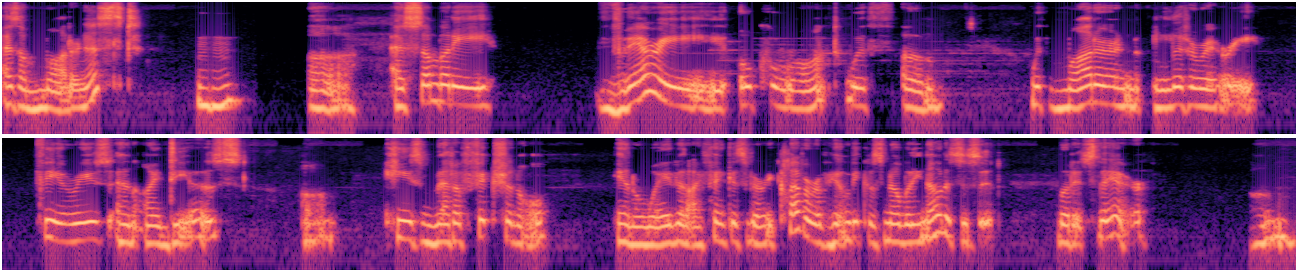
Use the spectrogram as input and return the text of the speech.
as a modernist, Mm-hmm. uh, as somebody very au courant with um, with modern literary theories and ideas. Um, he's metafictional in a way that I think is very clever of him because nobody notices it, but it's there. Um,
